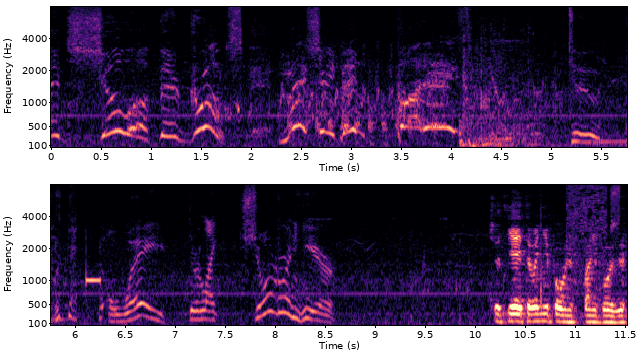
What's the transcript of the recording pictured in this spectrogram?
and show off their gross, misshapen bodies! Dude, put that away. They're like children here. Что-то я этого не помню в Спанч Бобе.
